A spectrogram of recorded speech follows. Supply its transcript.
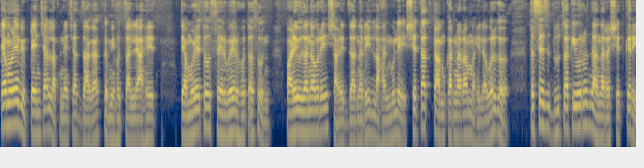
त्यामुळे बिबट्यांच्या लपण्याच्या जागा कमी होत चालल्या आहेत. त्यामुळे तो सैरभैर होत असून पाळीव जनावरे शाळेत जाणारी लहान मुले शेतात काम करणारा महिला वर्ग तसेच दुचाकीवरून जाणारा शेतकरी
